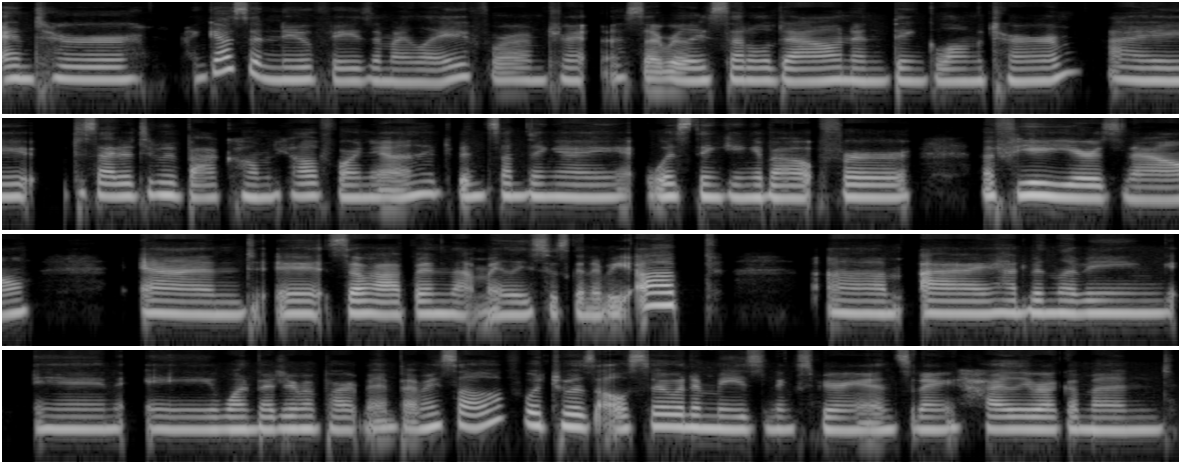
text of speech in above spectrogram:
enter I guess a new phase in my life where I'm trying to really settle down and think long term. I decided to move back home to California. It's been something I was thinking about for a few years now. And it so happened that my lease was going to be up. Um, I had been living in a one bedroom apartment by myself, which was also an amazing experience. And I highly recommend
